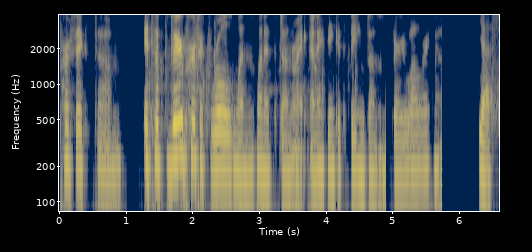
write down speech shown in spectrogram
perfect. Um, it's a very perfect role when when it's done right, and I think it's being done very well right now. Yes,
